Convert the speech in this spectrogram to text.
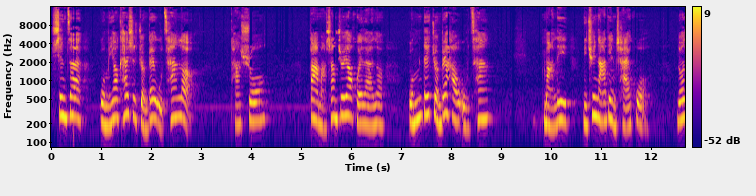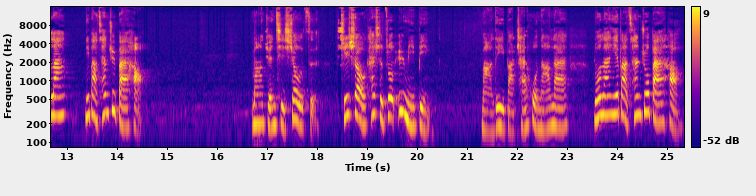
现在我们要开始准备午餐了，她说。爸马上就要回来了，我们得准备好午餐。玛丽，你去拿点柴火。罗兰，你把餐具摆好。妈卷起袖子，洗手，开始做玉米饼。玛丽把柴火拿来，罗兰也把餐桌摆好。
